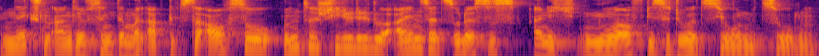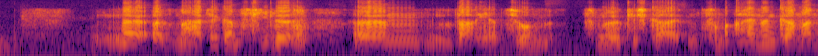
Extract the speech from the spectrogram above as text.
im nächsten Angriff sinkt er mal ab. Gibt es da auch so Unterschiede, die du einsetzt oder ist es eigentlich nur auf die Situation bezogen? Na, also man hatte ganz viele ähm, Variationsmöglichkeiten. Zum einen kann man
